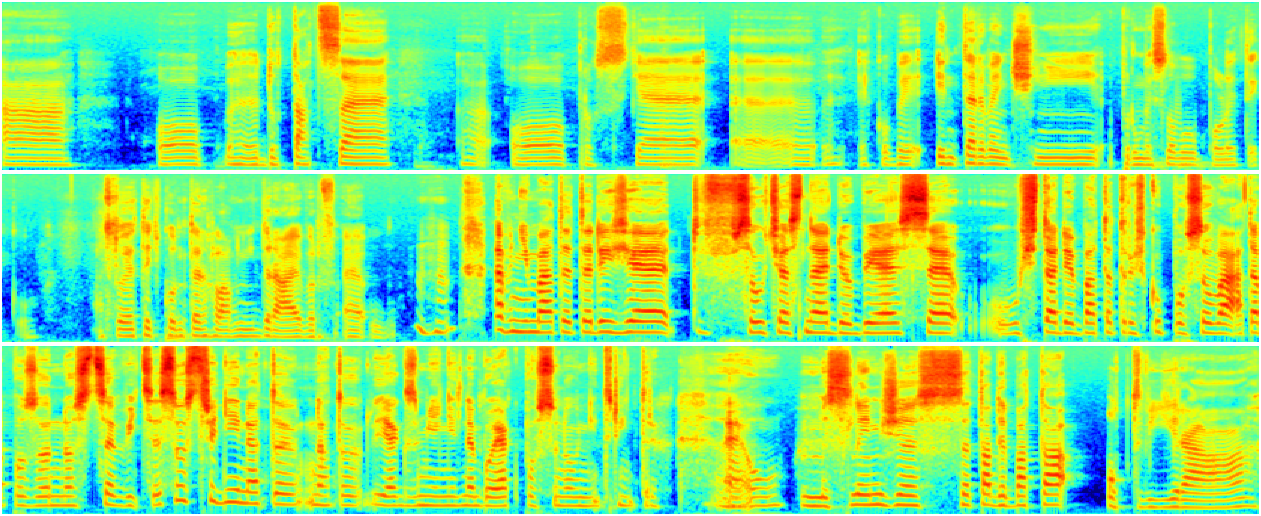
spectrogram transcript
a o eh, dotace, eh, o prostě eh, jakoby intervenční průmyslovou politiku. A to je teď ten hlavní driver v EU. Uh-huh. A vnímáte tedy, že v současné době se už ta debata trošku posouvá a ta pozornost se více soustředí na to, na to jak změnit nebo jak posunout vnitřní trh EU? Myslím, že se ta debata otvírá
